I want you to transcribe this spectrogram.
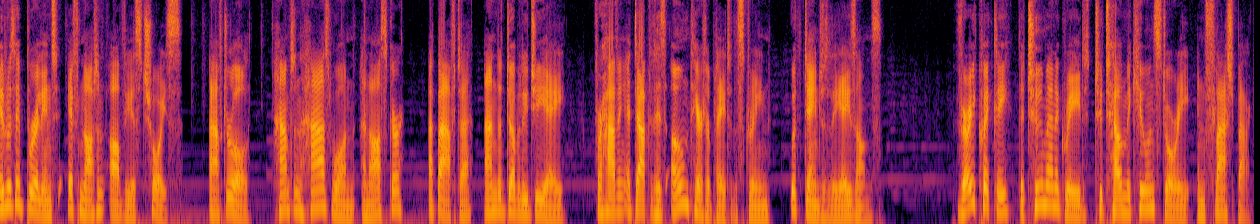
It was a brilliant, if not an obvious, choice. After all, Hampton has won an Oscar, a BAFTA, and a WGA for having adapted his own theatre play to the screen with Dangerous Liaisons. Very quickly, the two men agreed to tell McEwan's story in flashback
